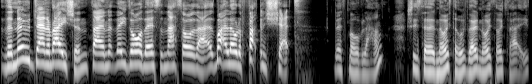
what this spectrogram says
the new generation saying that these all this and that's all that. It's what a load of fucking shit. Let's move along. She said, nice, was very nice, nice face.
